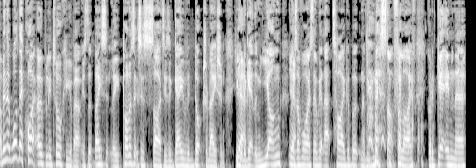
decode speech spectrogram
I mean, what they're quite openly talking about is that basically politics in society is a game of indoctrination. You've Yeah. got to get them young because Yeah. otherwise they'll get that tiger book and they'll be messed up for life. You've got to get in there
